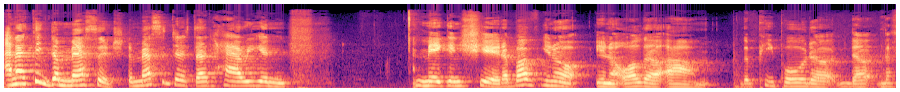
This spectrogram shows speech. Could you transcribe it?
And I think the message, the messages that Harry and Meghan shared above, you know, you know, all the um the people, the the the,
